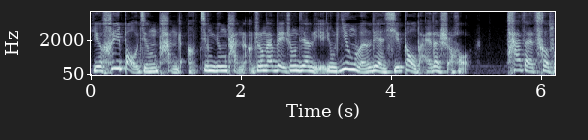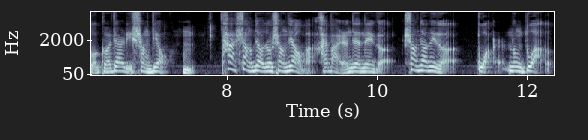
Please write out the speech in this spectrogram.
一个黑豹精探长、精英探长，正在卫生间里用英文练习告白的时候，他在厕所隔间里上吊，嗯，他上吊就上吊吧，还把人家那个上吊那个管儿弄断了，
